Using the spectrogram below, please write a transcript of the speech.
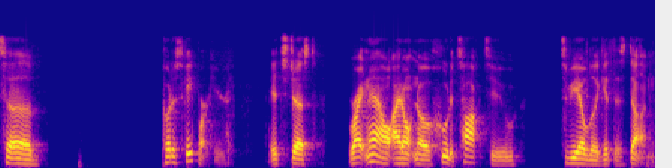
to put a skate park here. It's just right now i don't know who to talk to to be able to get this done.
